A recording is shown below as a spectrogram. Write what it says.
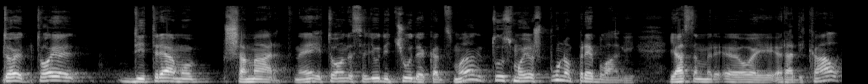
to je, to je di trebamo šamarat, ne, i to onda se ljudi čude kad smo, tu smo još puno preblagi. Ja sam e, ovaj, radikal,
